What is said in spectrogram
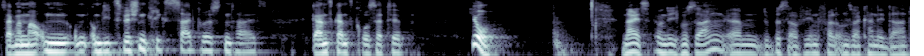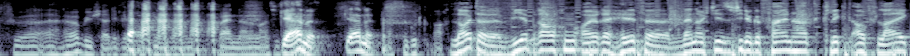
sagen wir mal, um, um, um die Zwischenkriegszeit größtenteils. Ganz, ganz großer Tipp. Jo, Nice. Und ich muss sagen, ähm, du bist auf jeden Fall unser Kandidat für äh, Hörbücher, die wir aufnehmen wollen bei 99. Gerne, gerne. Hast du gut gemacht. Leute, wir brauchen eure Hilfe. Wenn euch dieses Video gefallen hat, klickt auf Like,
